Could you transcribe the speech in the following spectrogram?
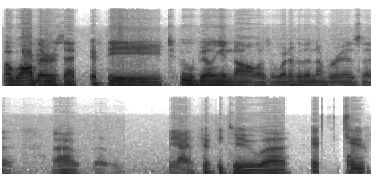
But while mm-hmm. there's that $52 billion or whatever the number is, uh, uh, yeah, 52, uh, 52.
